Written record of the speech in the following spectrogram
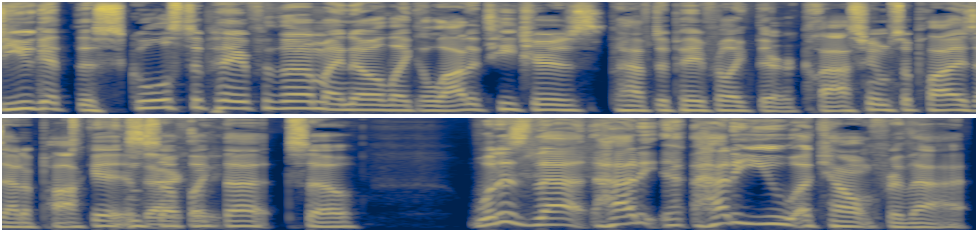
do you get the schools to pay for them? I know like a lot of teachers have to pay for like their classroom supplies out of pocket and stuff like that. So, what is that? How do you, how do you account for that?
